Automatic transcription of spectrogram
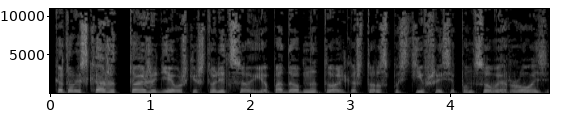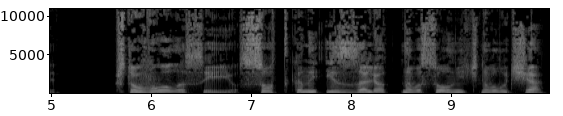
который скажет той же девушке, что лицо ее подобно только что распустившейся пунцовой розе, что волосы ее сотканы из залетного солнечного луча,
